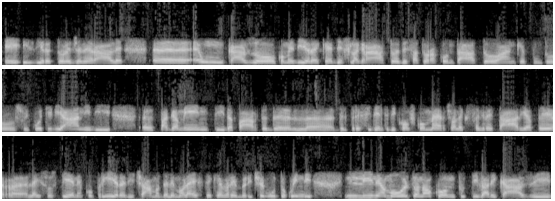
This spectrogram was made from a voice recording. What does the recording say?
e il direttore generale. Eh, è un caso come dire, che è deflagrato ed è stato raccontato anche appunto sui quotidiani di eh, pagamenti da parte del, del, presidente di Confcommercio all'ex segretaria per, eh, lei sostiene, coprire diciamo, delle molestie che avrebbe ricevuto, quindi in linea molto no, con tutti i vari casi,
